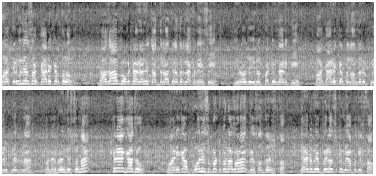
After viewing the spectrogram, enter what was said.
మా తెలుగుదేశం కార్యకర్తలు దాదాపు ఒకటో నెల నుంచి అర్ధరాత్రి నిద్ర లేకుండా వేసి ఈరోజు ఈరోజు పట్టిన దానికి మా కార్యకర్తలు అందరినీ పేరు పేరున మనం అభినందిస్తున్నా. ఇక్కడే కాదు మా ఇంకా పోలీసు పట్టుకున్నా కూడా మేము సంతోషిస్తాం. లేదంటే మేము పోలీసుకి మేము అప్పగిస్తాం.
